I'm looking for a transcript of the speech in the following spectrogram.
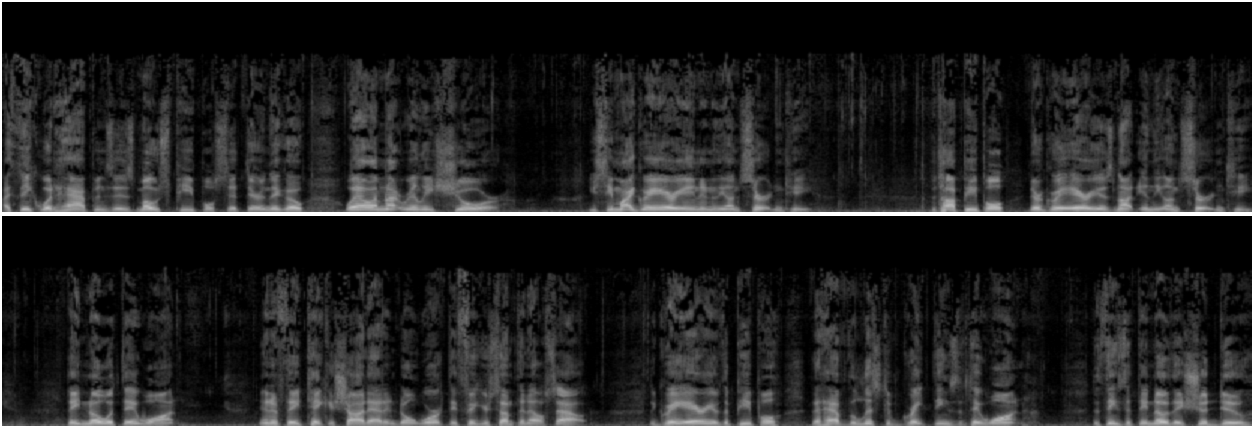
I think what happens is most people sit there and they go, Well, I'm not really sure. You see, my gray area ain't in the uncertainty. The top people, their gray area is not in the uncertainty. They know what they want, and if they take a shot at it and don't work, they figure something else out. The gray area of the people that have the list of great things that they want the things that they know they should do,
